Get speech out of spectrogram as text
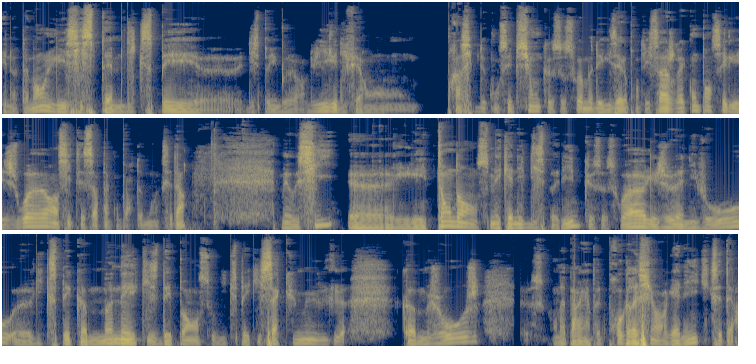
et notamment les systèmes d'XP euh, disponibles aujourd'hui, les différents principes de conception, que ce soit modéliser l'apprentissage, récompenser les joueurs, inciter certains comportements, etc. Mais aussi euh, les tendances mécaniques disponibles, que ce soit les jeux à niveau, euh, l'XP comme monnaie qui se dépense ou l'XP qui s'accumule comme jauge, on a parlé un peu de progression organique, etc.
